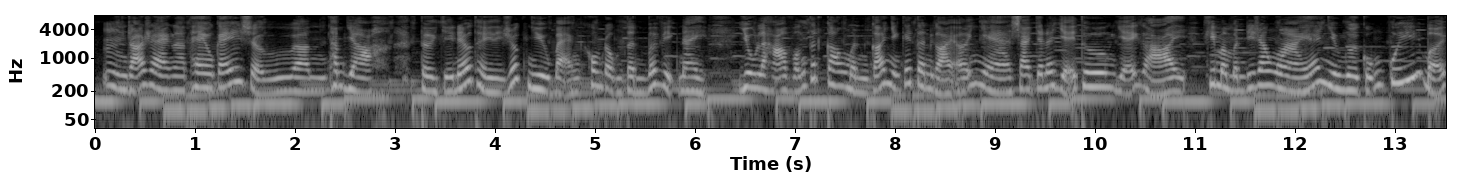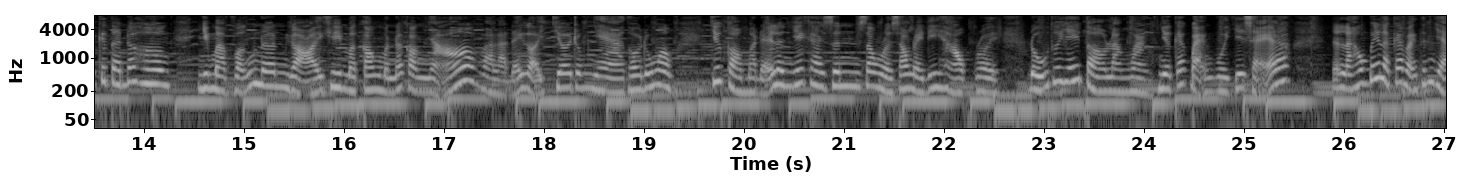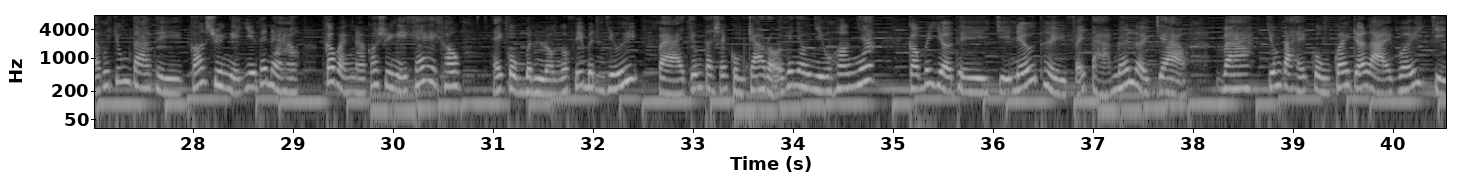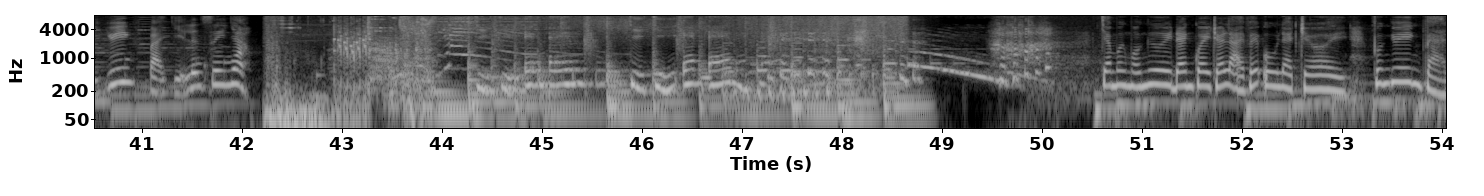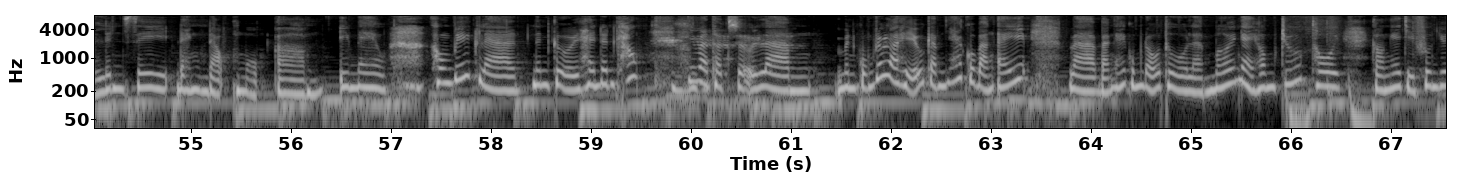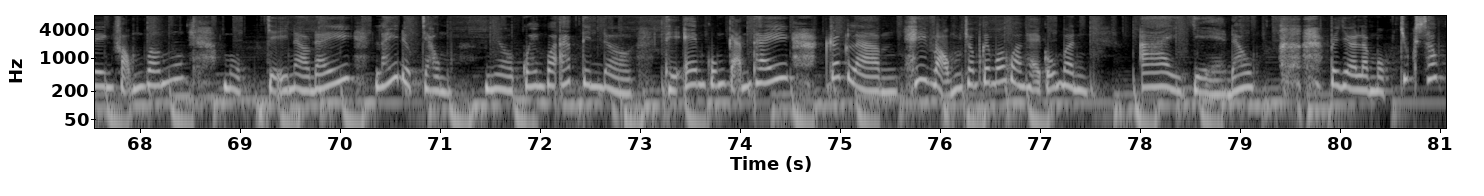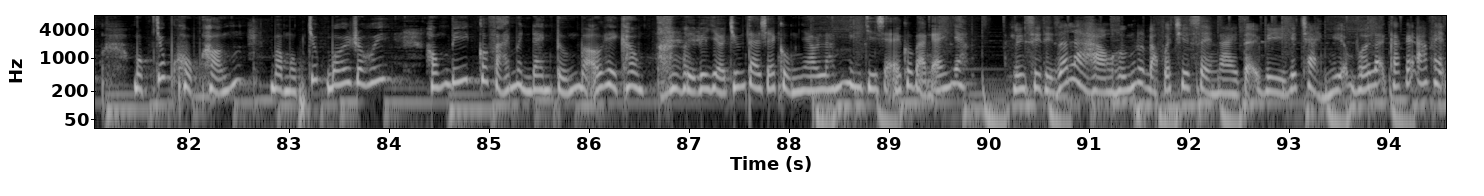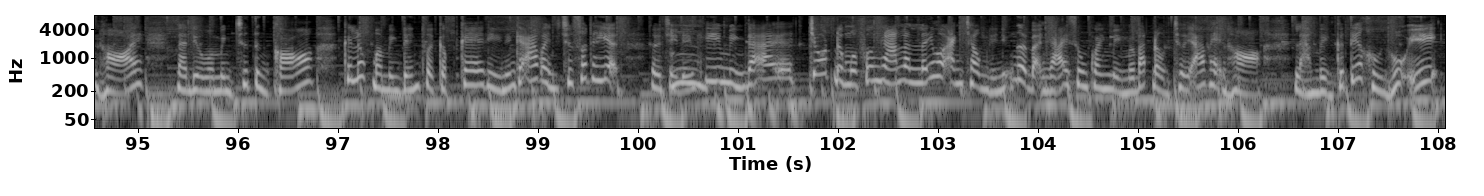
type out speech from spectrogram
Ừ, rõ ràng là theo cái sự uh, thăm dò từ chị nếu thì rất nhiều bạn không đồng tình với việc này. Dù là họ vẫn thích con mình có những cái tên gọi ở nhà sao cho nó dễ thương dễ gọi. Khi mà mình đi ra ngoài á nhiều người cũng quý bởi cái tên đó hơn. Nhưng mà vẫn nên gọi khi mà con mình nó còn nhỏ và là để gọi chơi trong nhà thôi đúng không? Chứ còn mà để lên giấy khai sinh xong rồi sau này đi học rồi đủ thứ giấy tờ lằng ngoằng như các bạn vừa chia sẻ đó nên là không biết là các bạn thính giả của chúng ta thì có suy nghĩ như thế nào? Các bạn nào có suy nghĩ khác hay không? Hãy cùng bình luận ở phía bên dưới và chúng ta sẽ cùng trao đổi với nhau nhiều hơn nhé. Còn bây giờ thì chị nếu thì phải tạm nói lời chào và chúng ta hãy cùng quay trở lại với chị duyên và chị linh si nha. Chị chị em em chị chị em em Chào mừng mọi người đang quay trở lại với U là trời. Phương Duyên và Linh Si đang đọc một uh, email. Không biết là nên cười hay nên khóc Nhưng mà thật sự là mình cũng rất là hiểu cảm giác của bạn ấy. Và bạn ấy cũng đổ thừa là mới ngày hôm trước thôi. Còn nghe chị Phương Duyên phỏng vấn một chị nào đấy lấy được chồng nhờ quen qua app Tinder thì em cũng cảm thấy rất là hy vọng trong cái mối quan hệ của mình ai về đâu. Bây giờ là một chút sốc, một chút hụt hẫng và một chút bối rối. Không biết có phải mình đang tưởng bở hay không. Thì bây giờ chúng ta sẽ cùng nhau lắng nghe chia sẻ của bạn ấy nha. Linh Si thì rất là hào hứng được đọc cái chia sẻ này tại vì cái trải nghiệm với lại các cái app hẹn hò ấy là điều mà mình chưa từng có. Cái lúc mà mình đến tuổi cập kê thì những cái app này chưa xuất hiện. Rồi chỉ ừ. đến khi mình đã chốt được một phương án là lấy một anh chồng thì những người bạn gái xung quanh mình mới bắt đầu chơi app hẹn hò làm mình cứ tiếc hủi hụi.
